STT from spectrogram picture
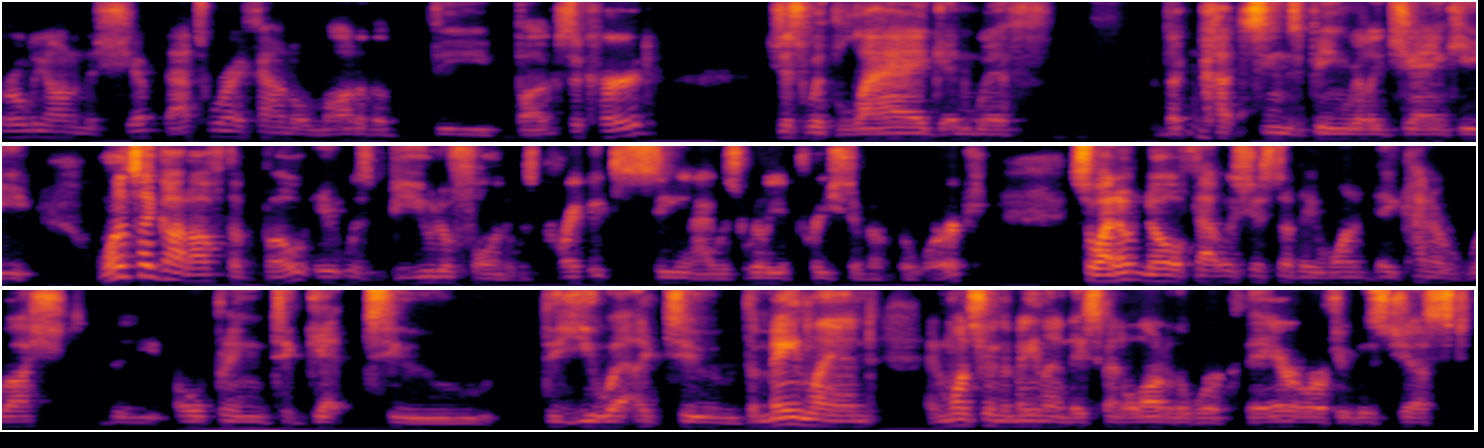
early on in the ship. That's where I found a lot of the, the bugs occurred, just with lag and with the cutscenes being really janky. Once I got off the boat, it was beautiful and it was great to see, and I was really appreciative of the work. So I don't know if that was just that they wanted they kind of rushed the opening to get to the U like to the mainland, and once you're in the mainland, they spent a lot of the work there, or if it was just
